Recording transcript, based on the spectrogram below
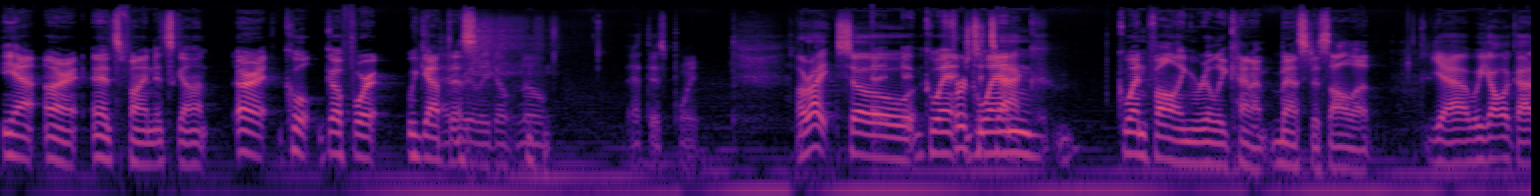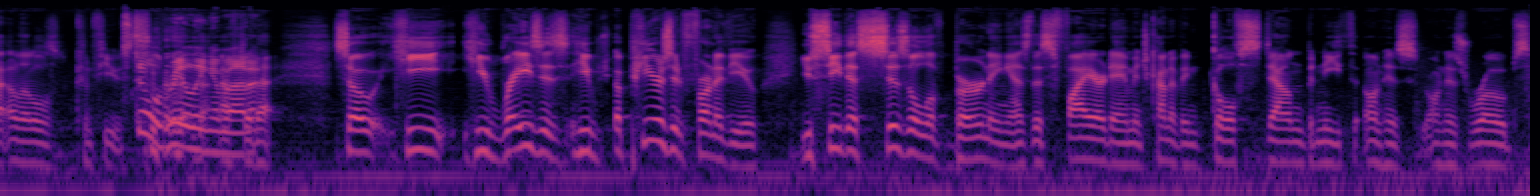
Yeah. All right. It's fine. It's gone. All right. Cool. Go for it. We got I this. I really don't know at this point. All right. So Uh, Gwen, first Gwen, attack. Gwen falling really kind of messed us all up. Yeah, we all got a little confused. Still reeling about after it. that. So he he raises he appears in front of you. You see this sizzle of burning as this fire damage kind of engulfs down beneath on his on his robes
